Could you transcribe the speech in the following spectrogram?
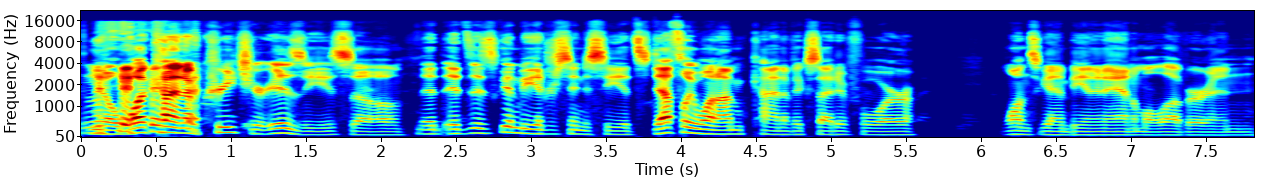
you know what kind of creature is he? So it, it's, it's going to be interesting to see. It's definitely one i'm kind of excited for once again being an animal lover and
